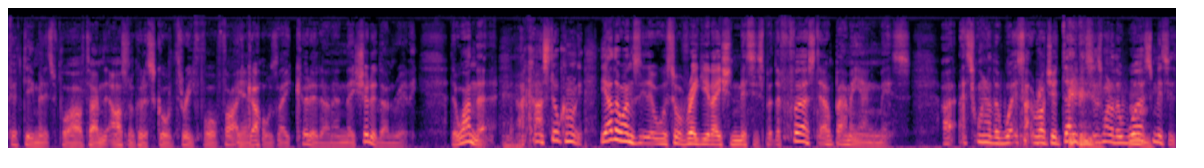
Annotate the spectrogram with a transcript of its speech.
fifteen minutes before half time, Arsenal could have scored three, four, five Yeah. goals. They could have done, and they should have done really. The one that I can't still can't. The other ones were sort of regulation misses, but the first Aubameyang miss. Uh, that's one of the worst. It's like Roger Davis. It's one of the worst misses.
